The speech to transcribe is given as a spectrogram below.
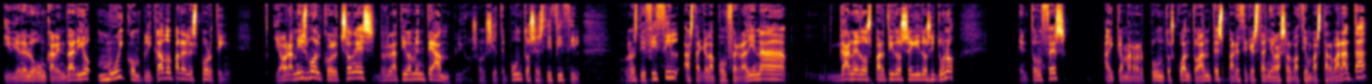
Y viene luego un calendario muy complicado para el Sporting. Y ahora mismo el colchón es relativamente amplio. Son siete puntos, es difícil. Pero no es difícil hasta que la Ponferradina gane dos partidos seguidos y tú no. Entonces, hay que amarrar puntos cuanto antes. Parece que este año la salvación va a estar barata,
